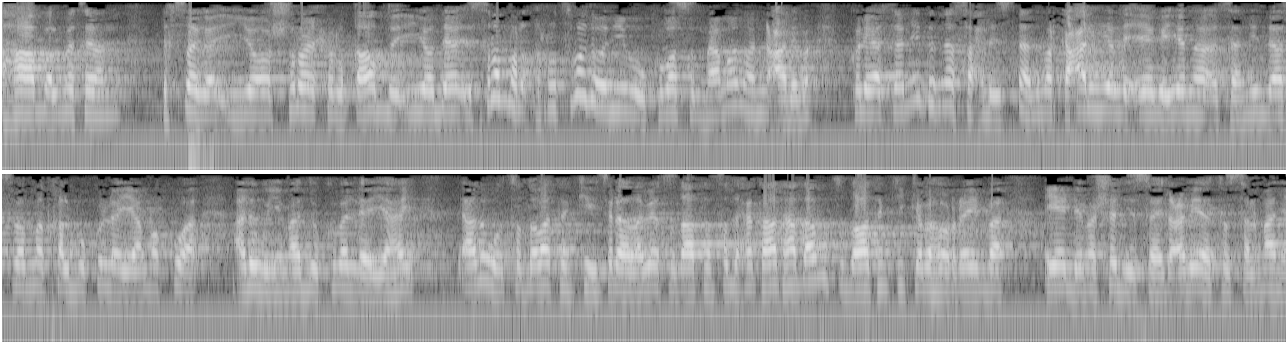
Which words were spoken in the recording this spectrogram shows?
ahaa bal matalan isaga iyo shurayxulqaadi iyo dee isla mar rutbadoodii buu kuba sugnaamana nin calima koley asaniida nasaxlisnaad marka caliya la eegayana asaniidaasba madkal buu kuleeyahay ama kuwa adigu yimaadu kuba leeyahay. Adigu toddobaatankii hijrada labayo toddobaatan saddex todobaatan haddana toddobaatankii kaba horreynba ayay dhimashadiisu ayd cabidatu salmani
